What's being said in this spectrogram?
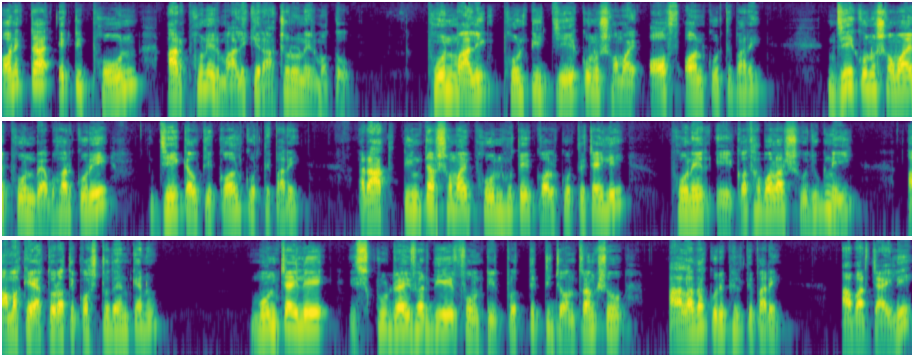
অনেকটা একটি ফোন আর ফোনের মালিকের আচরণের মতো। ফোন মালিক ফোনটি যে কোনো সময় অফ অন করতে পারে। যে কোনো সময় ফোন ব্যবহার করে যে কাউকে কল করতে পারে। রাত তিনটার সময় ফোন হতে কল করতে চাইলে ফোনের এ কথা বলার সুযোগ নেই। আমাকে এত রাতে কষ্ট দেন কেন? মন চাইলে স্ক্রুড্রাইভার দিয়ে ফোনটির প্রত্যেকটি যন্ত্রাংশ আলাদা করে ফেলতে পারে। আবার চাইলে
